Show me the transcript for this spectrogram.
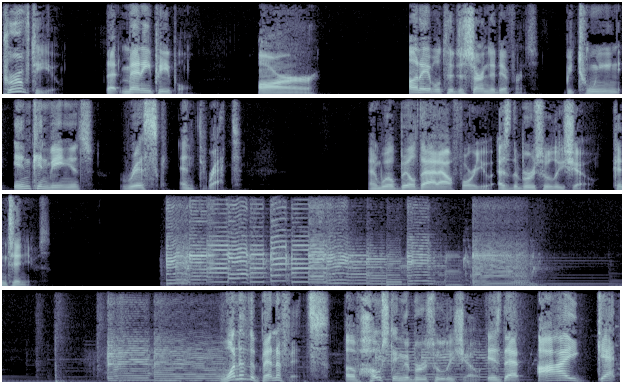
prove to you that many people are unable to discern the difference between inconvenience, risk, and threat. And we'll build that out for you as the Bruce Hooley Show continues. One of the benefits of hosting the Bruce Hooley Show is that I get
